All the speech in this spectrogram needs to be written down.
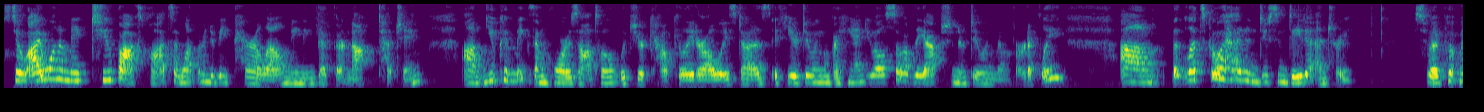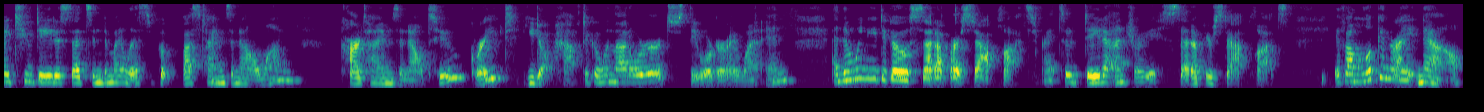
So I wanna make two box plots. I want them to be parallel, meaning that they're not touching. Um, you can make them horizontal, which your calculator always does. If you're doing them by hand, you also have the option of doing them vertically. Um, but let's go ahead and do some data entry. So I put my two data sets into my list, I put bus times in L1, car times in L2, great. You don't have to go in that order, it's just the order I went in. And then we need to go set up our stat plots, right? So data entry, set up your stat plots. If I'm looking right now,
